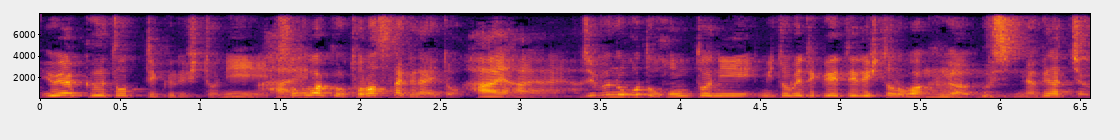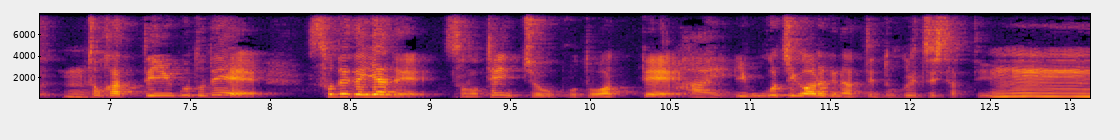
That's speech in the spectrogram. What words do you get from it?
予約取ってくる人に、はいその枠を取らせたくないと。はいはいはいはい。自分のことを本当に認めてくれてる人の枠がうんうしなくなっちゃうんうとかっていうことで、それが嫌で、その店長を断って、はい居心地が悪くなって独立したっていうう。ーん、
